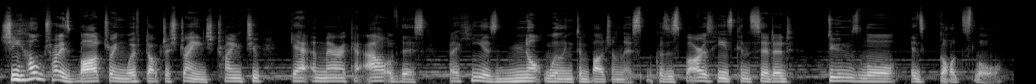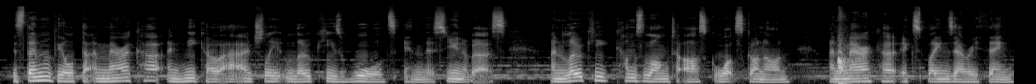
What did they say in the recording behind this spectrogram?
She-Hulk tries bartering with Doctor Strange, trying to get America out of this, but he is not willing to budge on this because as far as he's considered, Doom's law is God's law. It's then revealed that America and Nico are actually Loki's wards in this universe, and Loki comes along to ask what's gone on, and America explains everything,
